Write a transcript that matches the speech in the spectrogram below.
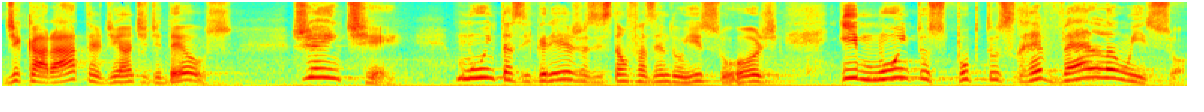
de caráter diante de Deus. Gente, muitas igrejas estão fazendo isso hoje e muitos púlpitos revelam isso,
